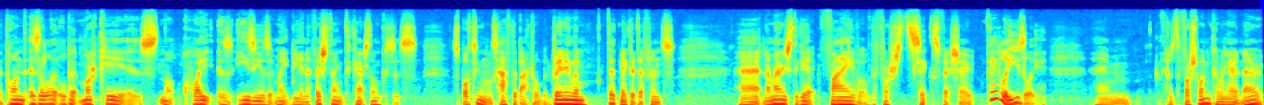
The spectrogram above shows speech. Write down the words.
The pond is a little bit murky. It's not quite as easy as it might be in a fish tank to catch them because it's spotting them is half the battle, but draining them did make a difference. Uh, and I managed to get five of the first six fish out fairly easily. Um, there's the first one coming out now.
